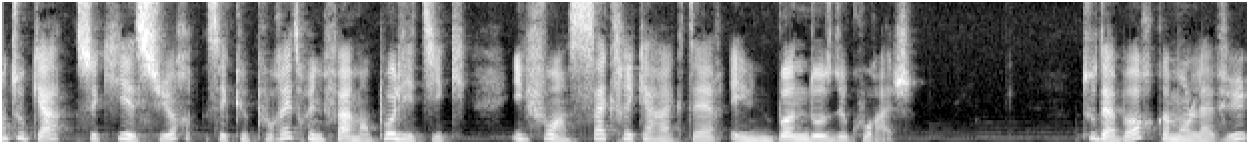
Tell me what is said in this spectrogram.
En tout cas, ce qui est sûr, c'est que pour être une femme en politique, il faut un sacré caractère et une bonne dose de courage. Tout d'abord, comme on l'a vu,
